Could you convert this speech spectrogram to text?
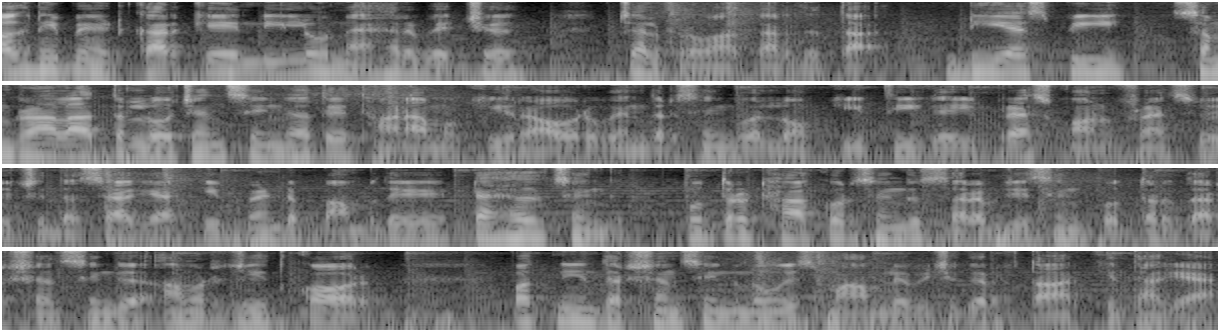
ਅਗਨੀ ਭੇਟ ਕਰਕੇ ਨੀਲੋ ਨਹਿਰ ਵਿੱਚ ਚਲ ਪ੍ਰਵਾਹ ਕਰ ਦਿੱਤਾ। ਡੀਐਸਪੀ ਸਮਰਾਲਾ ਤਰਲੋਚਨ ਸਿੰਘ ਅਤੇ ਥਾਣਾ ਮੁਖੀ ਰਾਓ ਰਵਿੰਦਰ ਸਿੰਘ ਵੱਲੋਂ ਕੀਤੀ ਗਈ ਪ੍ਰੈਸ ਕਾਨਫਰੰਸ ਵਿੱਚ ਦੱਸਿਆ ਗਿਆ ਕਿ ਪਿੰਡ ਬੰਬ ਦੇ ਟਹਿਲ ਸਿੰਘ ਪੁੱਤਰ ਠਾਕੁਰ ਸਿੰਘ, ਸਰਬਜੀਤ ਸਿੰਘ ਪੁੱਤਰ ਦਰਸ਼ਨ ਸਿੰਘ, ਅਮਰਜੀਤ ਕੌਰ, ਪਤਨੀ ਦਰਸ਼ਨ ਸਿੰਘ ਨੂੰ ਇਸ ਮਾਮਲੇ ਵਿੱਚ ਗ੍ਰਿਫਤਾਰ ਕੀਤਾ ਗਿਆ।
